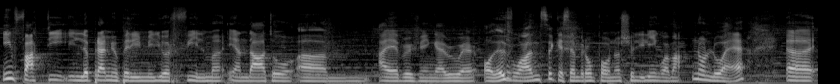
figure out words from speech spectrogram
Infatti il premio per il miglior film è andato um, a Everything Everywhere All at Once, che sembra un po' uno scioglilingua ma non lo è. Eh,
